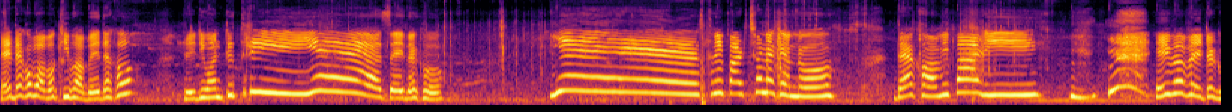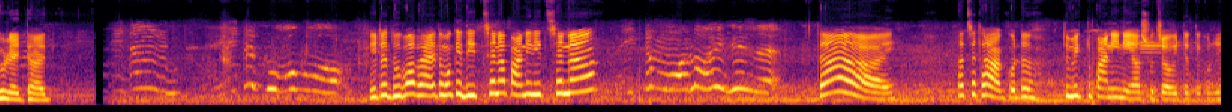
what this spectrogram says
এই দেখো বাবা কীভাবে এই দেখো। Ready one two three yes এই দেখো। ইয়েস তুমি পারছ না কেন? দেখো আমি পারি। এইভাবে এটা ঘুরাইতে হয় এটা ধোবো এটা ধোবা ভাই তোমাকে দিচ্ছে না পানি দিচ্ছে না? এটা মল হয়ে গেছে। তাই? আচ্ছা থাক ওটা তুমি একটু পানি নিয়ে আসো চাও ওইটাতে করে।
